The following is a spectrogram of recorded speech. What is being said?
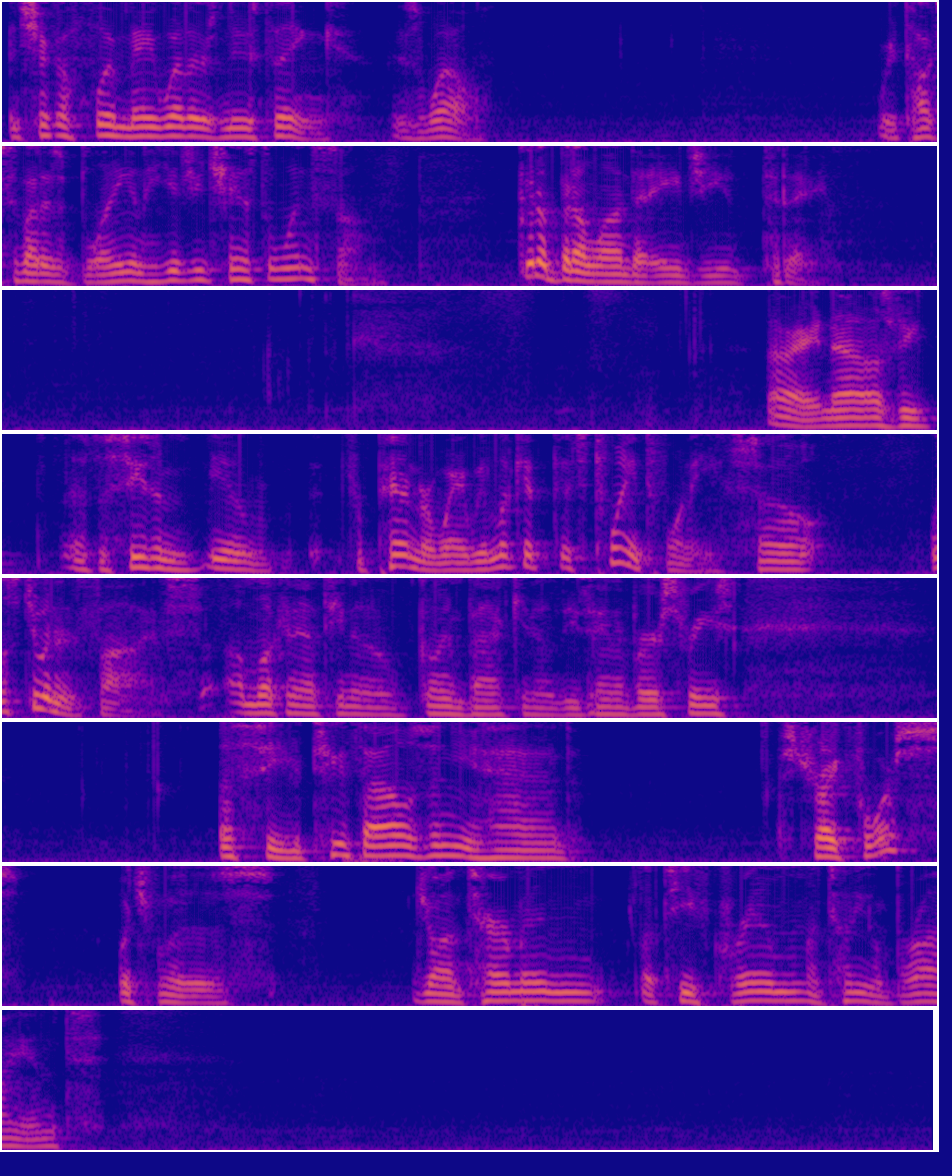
And check out Floyd Mayweather's new thing as well, where he talks about his bling and he gives you a chance to win some. Go to betonline.ag today. All right, now as we as the season you know for pin underway, we look at it's 2020, so let's do it in fives. I'm looking at you know going back you know these anniversaries let's see, 2000, you had Strike Force, which was John Turman, Latef Grim, Antonio Bryant,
